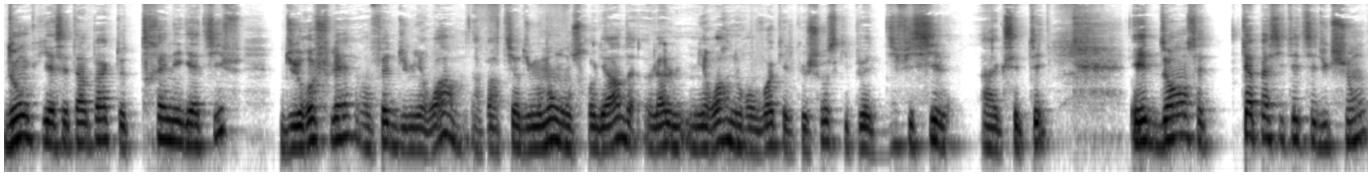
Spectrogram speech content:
Donc, il y a cet impact très négatif du reflet en fait du miroir. À partir du moment où on se regarde, là, le miroir nous renvoie quelque chose qui peut être difficile à accepter. Et dans cette capacité de séduction,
